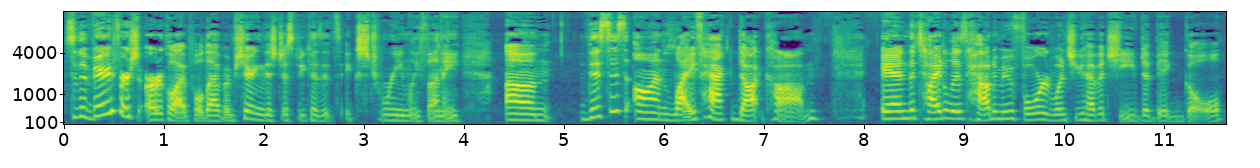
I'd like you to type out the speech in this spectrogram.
So the very first article I pulled up, I'm sharing this just because it's extremely funny. Um, this is on lifehack.com and the title is How to Move Forward Once You Have Achieved a Big Goal.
